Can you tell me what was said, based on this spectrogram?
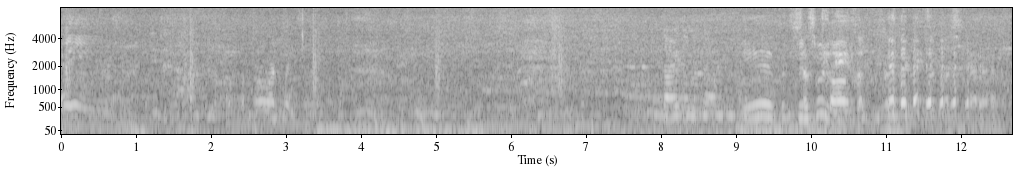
Oh, what am I doing? Yes, it's been too long.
